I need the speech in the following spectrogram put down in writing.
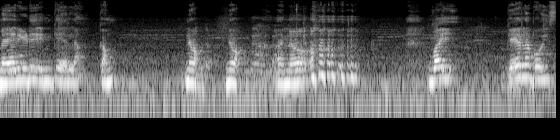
married in Kerala come no no no why Kerala boys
